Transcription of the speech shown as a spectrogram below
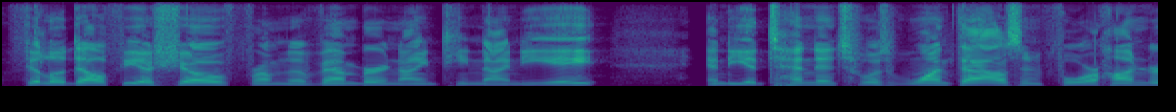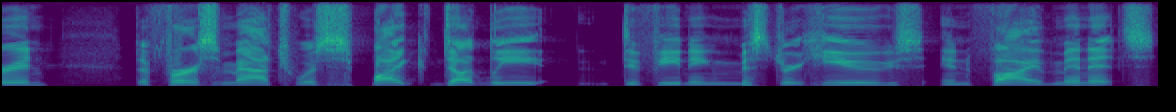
Philadelphia show from November 1998. And the attendance was 1,400. The first match was Spike Dudley defeating Mr. Hughes in five minutes.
